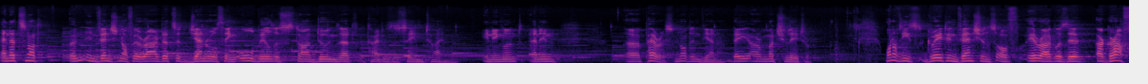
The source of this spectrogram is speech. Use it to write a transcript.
And that's not an invention of Erard, that's a general thing. All builders start doing that kind of the same time in England and in uh, Paris, not in Vienna. They are much later. One of these great inventions of Erard was the agrafe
